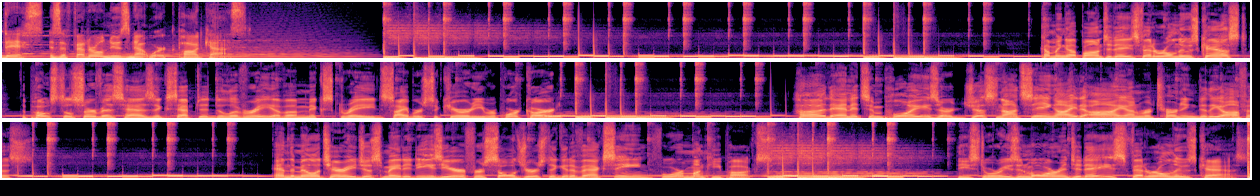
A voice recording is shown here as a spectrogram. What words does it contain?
This is a Federal News Network podcast. Coming up on today's Federal Newscast, the Postal Service has accepted delivery of a mixed grade cybersecurity report card. HUD and its employees are just not seeing eye to eye on returning to the office. And the military just made it easier for soldiers to get a vaccine for monkeypox. These stories and more in today's Federal Newscast.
